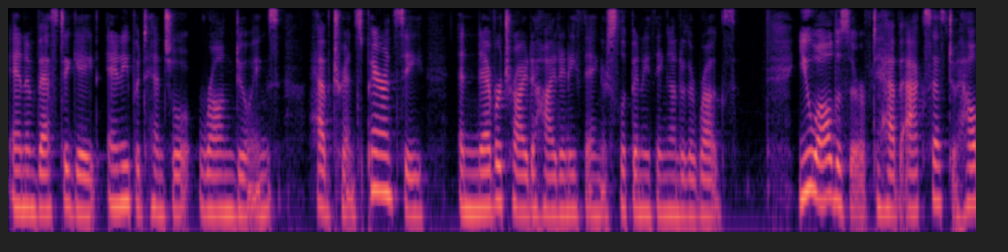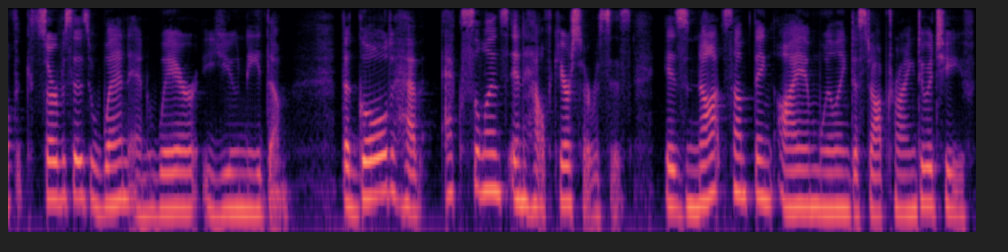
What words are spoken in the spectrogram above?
and investigate any potential wrongdoings, have transparency, and never try to hide anything or slip anything under the rugs. You all deserve to have access to health services when and where you need them. The goal to have excellence in healthcare services is not something I am willing to stop trying to achieve.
